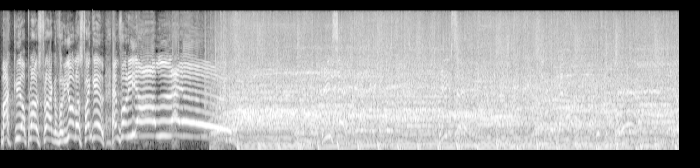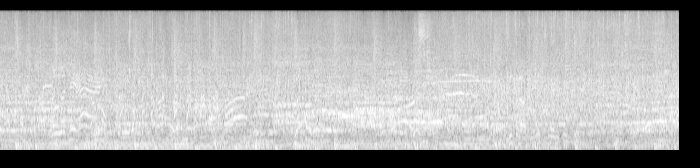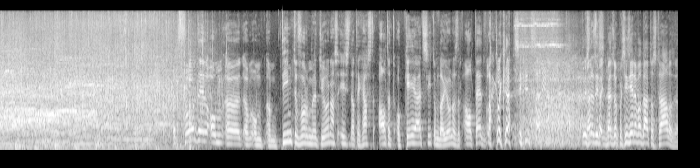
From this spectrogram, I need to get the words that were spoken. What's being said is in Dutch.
Mag ik u applaus vragen voor Jonas van Geel en voor Jan Leijen? Hier is voordeel om, eh, om, een team te vormen met Jonas is dat de gast altijd oké uitziet, omdat Jonas er altijd belachelijk uitziet. Dus dat is... Ik ben zo precies een van de autostralen. Zo.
